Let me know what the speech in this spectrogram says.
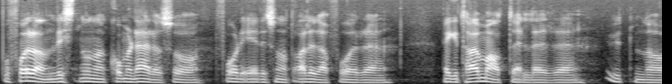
på forhånd. Hvis noen kommer der, og så får de, er det sånn at alle da får uh, vegetarmat eller uh, uten å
